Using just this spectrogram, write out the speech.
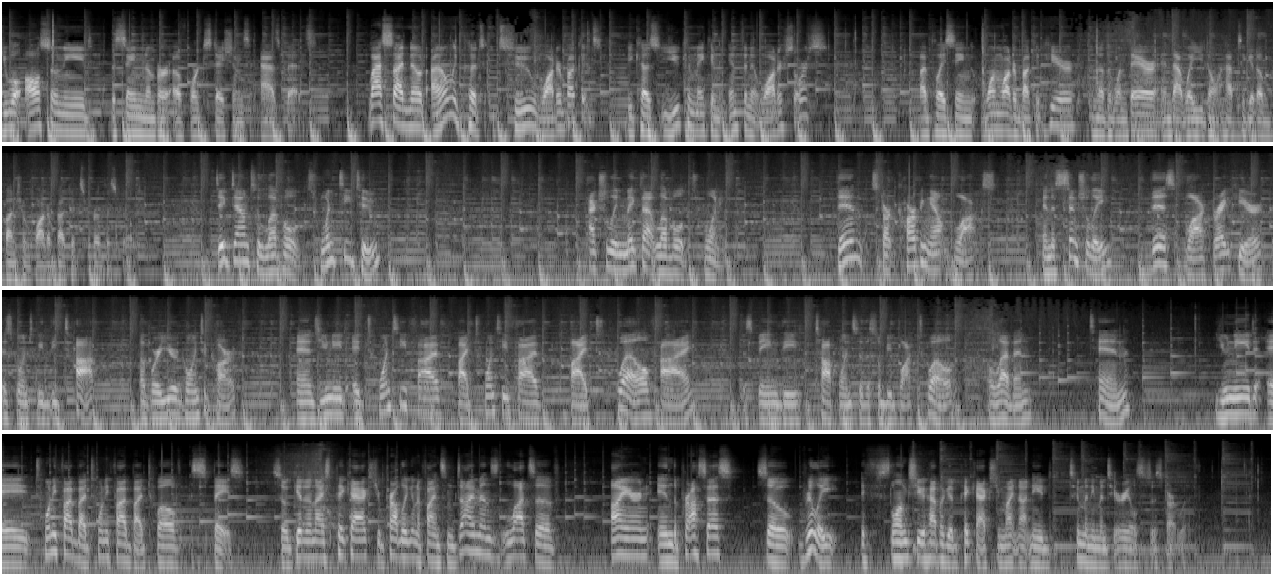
You will also need the same number of workstations as beds. Last side note, I only put two water buckets because you can make an infinite water source by placing one water bucket here, another one there, and that way you don't have to get a bunch of water buckets for this build. Dig down to level 22. Actually, make that level 20. Then start carving out blocks and essentially, this block right here is going to be the top of where you're going to carve. And you need a 25 by 25 by 12 high, this being the top one, so this will be block 12, 11, 10. You need a 25 by 25 by 12 space. So get a nice pickaxe. You're probably going to find some diamonds, lots of iron in the process. So really, if as long as you have a good pickaxe, you might not need too many materials to start with.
